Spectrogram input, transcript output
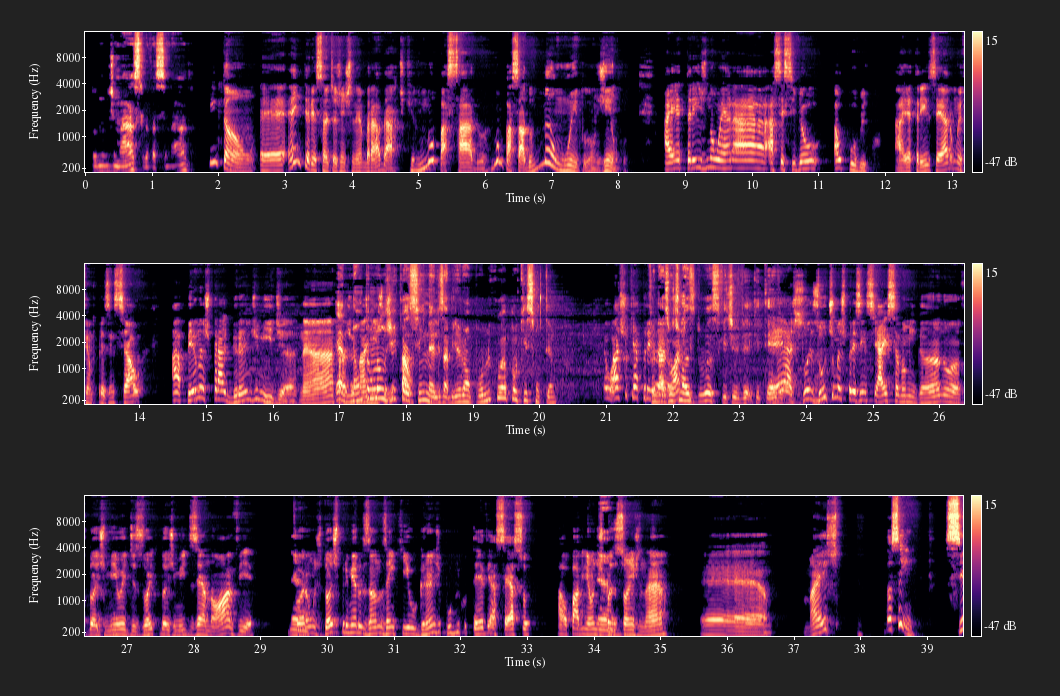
Todo mundo de máscara, vacinado. Então, é, é, interessante a gente lembrar, Dart, que no passado, num passado não muito longínquo, a E3 não era acessível ao público. A E3 era um evento presencial apenas para a grande mídia, né? É, não tão longínquo assim, né? Eles abriram ao público há pouquíssimo tempo. Eu acho que a primeira. Foi nas últimas que... duas que, tive, que teve. É, as duas né? últimas presenciais, se eu não me engano, 2018, 2019 é. Foram os dois primeiros anos em que o grande público teve acesso ao pavilhão de é. exposições, né? É... Mas, assim, se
